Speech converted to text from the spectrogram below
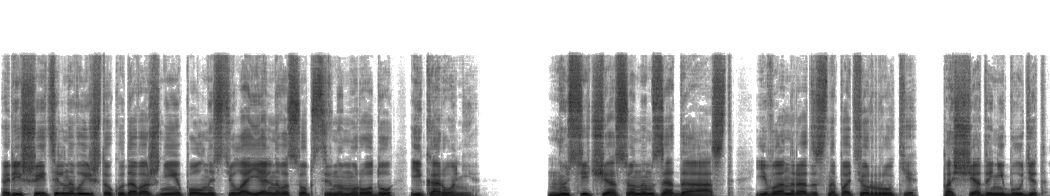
решительного и, что куда важнее, полностью лояльного собственному роду и короне. «Ну сейчас он им задаст», — Иван радостно потер руки, «пощады не будет».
